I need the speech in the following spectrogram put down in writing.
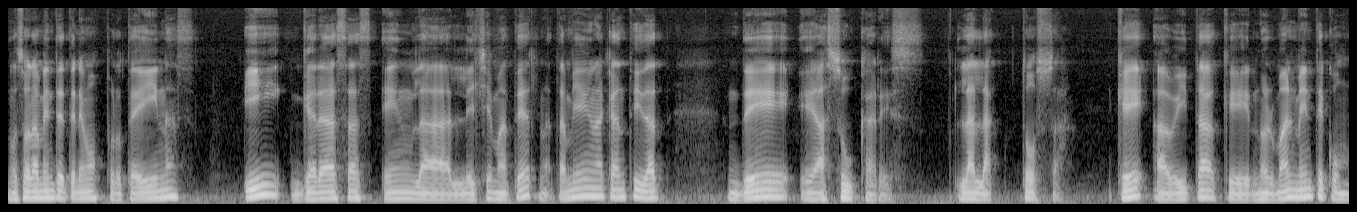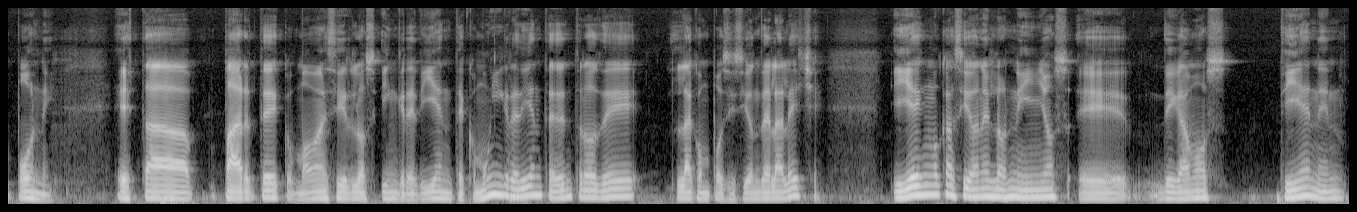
no solamente tenemos proteínas y grasas en la leche materna, también hay una cantidad de eh, azúcares, la lactosa, que habita, que normalmente compone esta parte, como vamos a decir, los ingredientes, como un ingrediente dentro de la composición de la leche. Y en ocasiones los niños, eh, digamos, tienen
